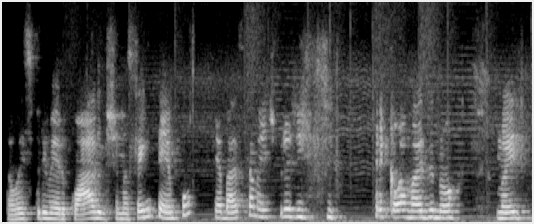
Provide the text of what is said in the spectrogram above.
Então, esse primeiro quadro chama Sem Tempo, que é basicamente para a gente reclamar de novo. Mas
